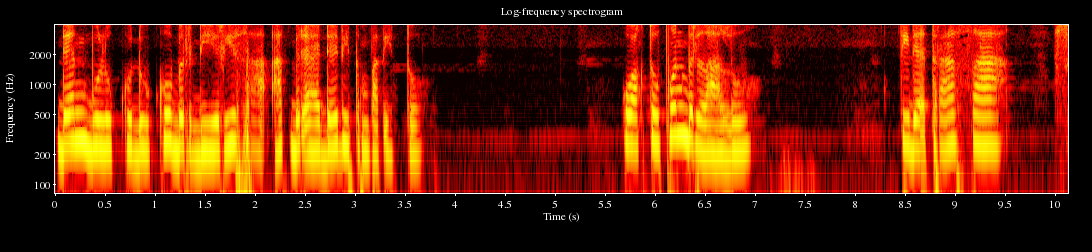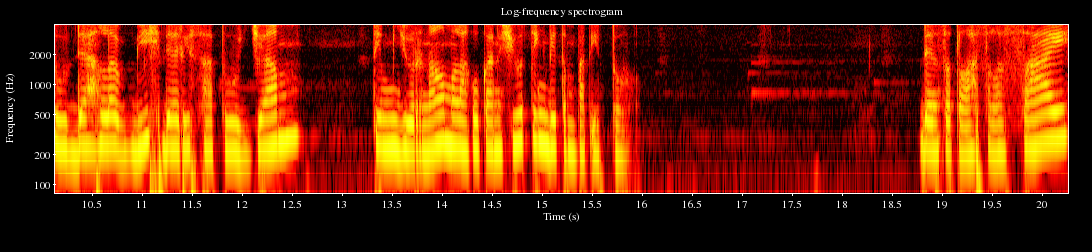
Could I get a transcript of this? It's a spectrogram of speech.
dan bulu kuduku berdiri saat berada di tempat itu. Waktu pun berlalu, tidak terasa sudah lebih dari satu jam tim jurnal melakukan syuting di tempat itu. Dan setelah selesai,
